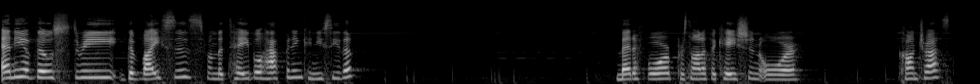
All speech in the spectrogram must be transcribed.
Any of those three devices from the table happening? Can you see them? Metaphor, personification, or contrast?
